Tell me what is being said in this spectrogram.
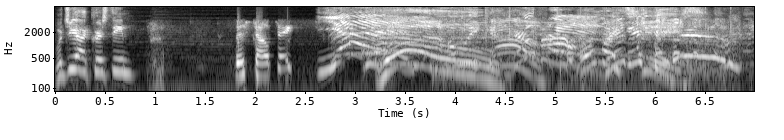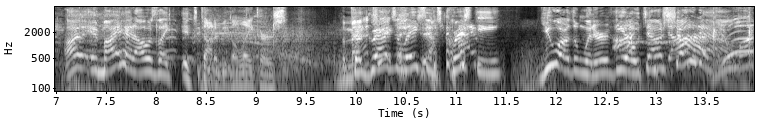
What you got, Christy? The Celtics. Yes! Whoa! Holy cow! Oh my goodness! I, in my head, I was like, it's got to be the Lakers. The Congratulations, Christy! You are the winner of the O Town Showdown. You Showdown. won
